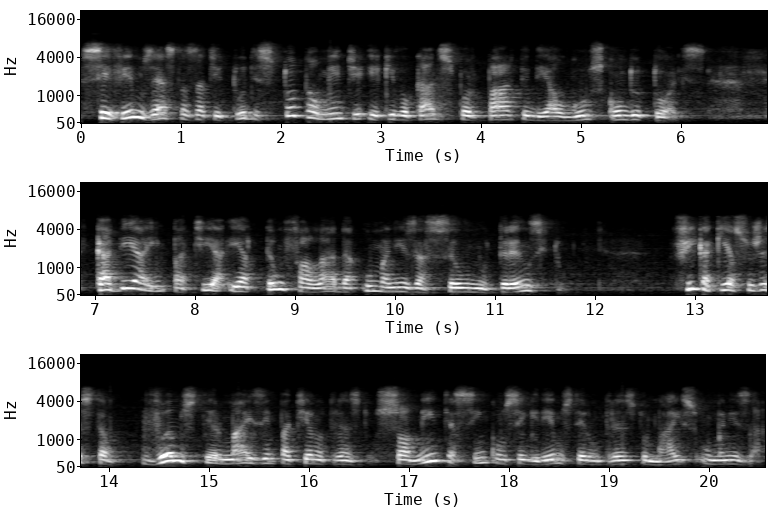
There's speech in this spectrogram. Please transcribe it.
se vemos estas atitudes totalmente equivocadas por parte de alguns condutores? Cadê a empatia e a tão falada humanização no trânsito? Fica aqui a sugestão Vamos ter mais empatia no trânsito. Somente assim conseguiremos ter um trânsito mais humanizado.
